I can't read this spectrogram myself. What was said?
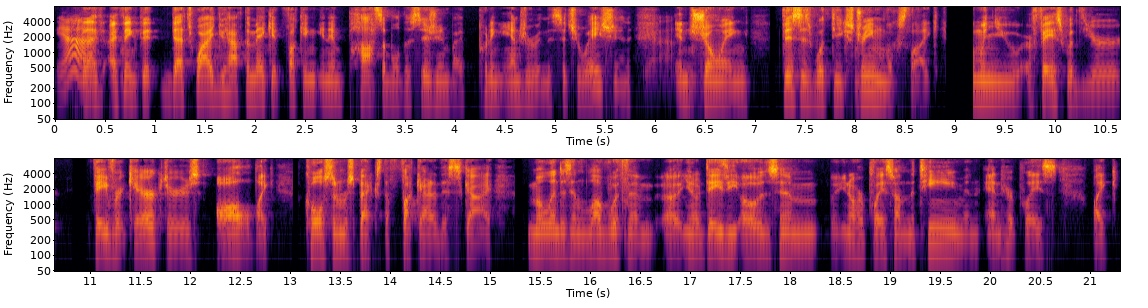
Yeah. And I, I think that that's why you have to make it fucking an impossible decision by putting Andrew in this situation yeah. and showing this is what the extreme looks like when you are faced with your favorite characters all like coulson respects the fuck out of this guy melinda's in love with him uh, you know daisy owes him you know her place on the team and and her place like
